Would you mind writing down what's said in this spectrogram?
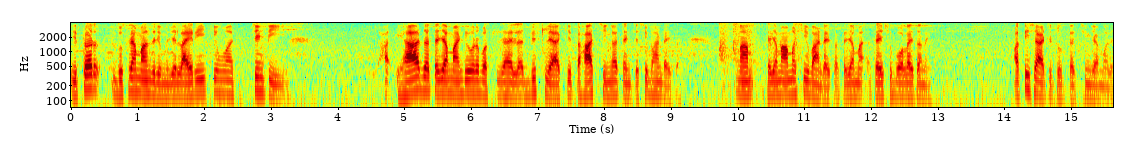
इतर दुसऱ्या मांजरी म्हणजे लायरी किंवा चिंटी ह्या जर त्याच्या मांडीवर बसलेल्या दिसल्या की तर हा चिंगा त्यांच्याशी भांडायचा. माम त्याच्या मामाशी भांडायचा. त्याच्या मा त्याच्याशी बोलायचा नाही. अतिशय ॲटिट्यूड त्या चिंग्यामध्ये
